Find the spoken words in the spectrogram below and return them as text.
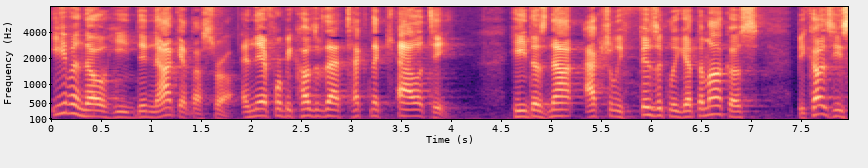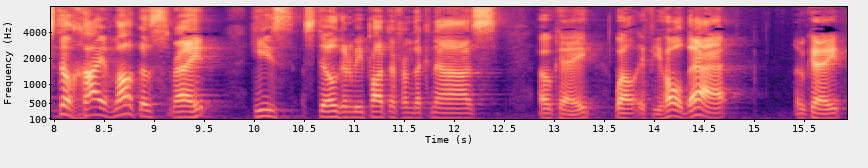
even though he did not get the asra, and therefore because of that technicality, he does not actually physically get the malchus because he's still high of malchus, right? He's still going to be putter from the knas. Okay. Well, if you hold that, okay,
